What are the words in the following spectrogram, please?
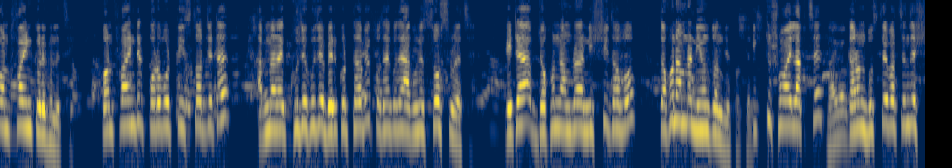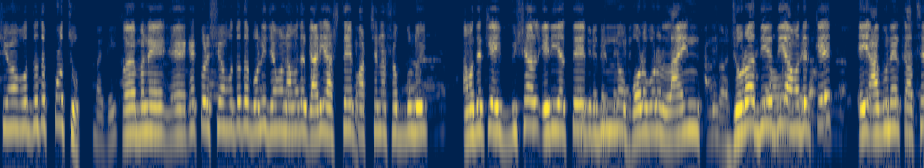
কনফাইন করে ফেলেছি। কনফাইন্ডের পরবর্তী স্তর যেটা আপনারা খুঁজে খুঁজে বের করতে হবে কোথায় কোথায় আগুনের সোর্স রয়েছে। এটা যখন আমরা নিশ্চিত হব তখন আমরা নিয়ন্ত্রণ দিতে একটু সময় লাগছে কারণ বুঝতে পারছেন যে সীমাবদ্ধতা প্রচুর। মানে এক এক করে সীমাবদ্ধতা বলি যেমন আমাদের গাড়ি আসতে পারছে না সবগুলোই। আমাদেরকে এই বিশাল এরিয়াতে বিভিন্ন বড় বড় লাইন জোড়া দিয়ে দিয়ে আমাদেরকে এই আগুনের কাছে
